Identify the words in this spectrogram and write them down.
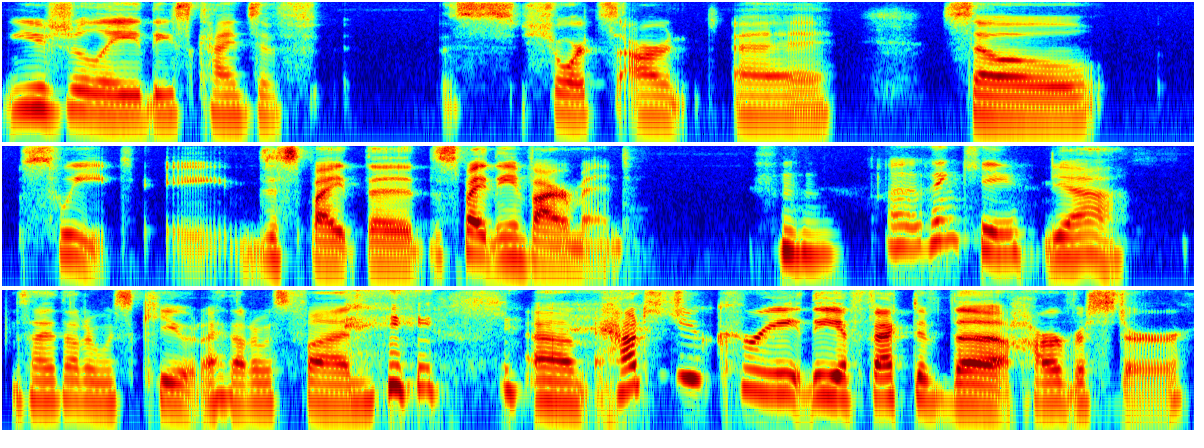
usually these kinds of shorts aren't uh so sweet, eh, despite the despite the environment. oh, thank you Yeah, so I thought it was cute. I thought it was fun. um, how did you create the effect of the harvester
